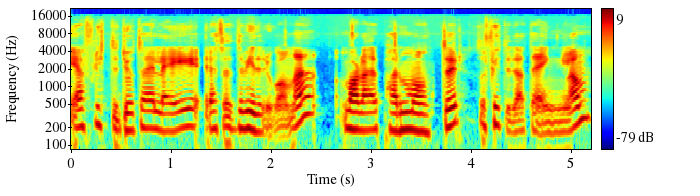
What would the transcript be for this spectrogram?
jeg flyttet jo til LA rett etter videregående. Var der et par måneder. Så flyttet jeg til England.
